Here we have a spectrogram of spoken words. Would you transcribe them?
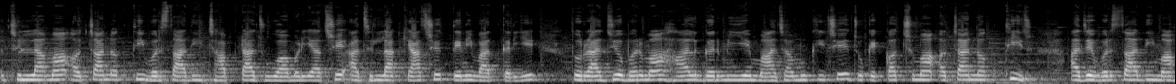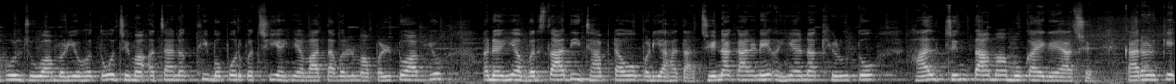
જિલ્લામાં અચાનકથી વરસાદી ઝાપટા જોવા મળ્યા છે. આ જિલ્લા ક્યાં છે તેની વાત કરીએ તો રાજ્યભરમાં હાલ ગરમીએ માજા મૂકી છે. જો કે કચ્છમાં અચાનકથી જ આજે વરસાદી માહોલ જોવા મળ્યો હતો, જેમાં અચાનકથી બપોર પછી અહીંયા વાતાવરણમાં પલટો આવ્યો અને અહીંયા વરસાદી ઝાપટાઓ પડ્યા હતા. જેના કારણે અહીંયાના ખેડૂતો હાલ ચિંતામાં મુકાઈ ગયા છે. કારણ કે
